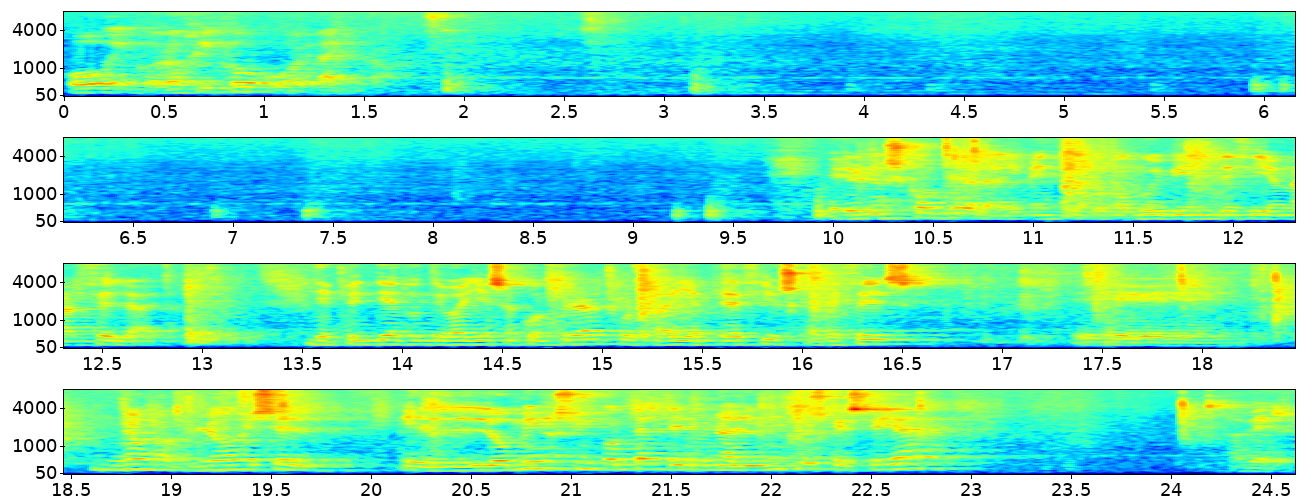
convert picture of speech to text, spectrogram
o ecológico o orgánico. Pero no es comprar alimento, como muy bien decía Marcela, depende a dónde vayas a comprar, pues hay precios que a veces no, es el, lo menos importante en un alimento es que sea, a ver,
